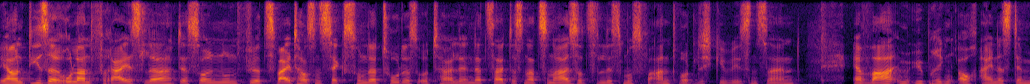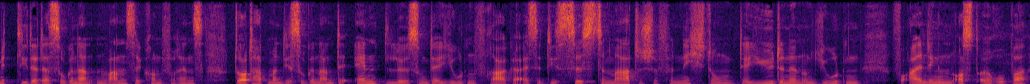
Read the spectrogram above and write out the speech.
Ja, und dieser Roland Freisler, der soll nun für 2600 Todesurteile in der Zeit des Nationalsozialismus verantwortlich gewesen sein. Er war im Übrigen auch eines der Mitglieder der sogenannten Wannsee-Konferenz. Dort hat man die sogenannte Endlösung der Judenfrage, also die systematische Vernichtung der Jüdinnen und Juden, vor allen Dingen in Osteuropa,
